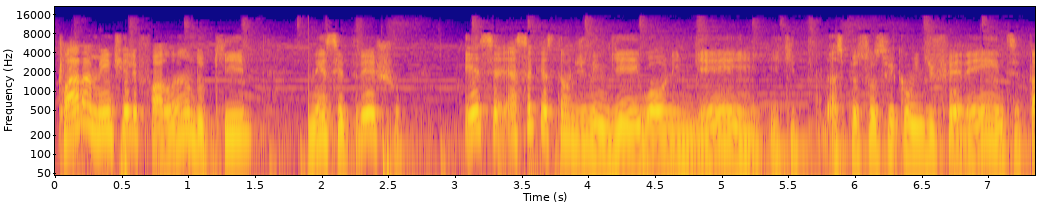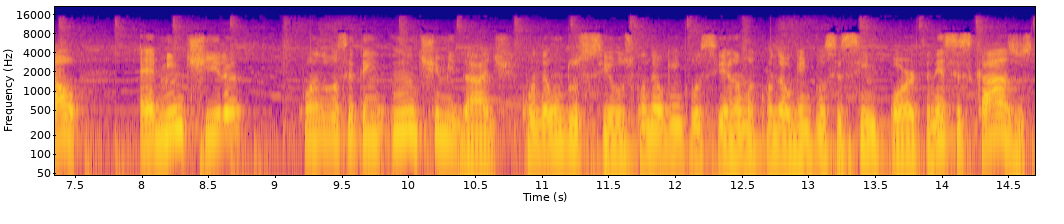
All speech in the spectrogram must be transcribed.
claramente ele falando que nesse trecho esse, essa questão de ninguém é igual a ninguém e que as pessoas ficam indiferentes e tal é mentira quando você tem intimidade, quando é um dos seus, quando é alguém que você ama, quando é alguém que você se importa. Nesses casos,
